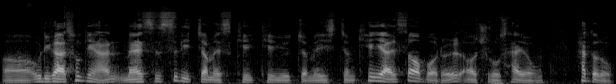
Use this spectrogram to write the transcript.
어, 우리가 소개한 mass3.skku.ac.kr 서버를 어, 주로 사용하도록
